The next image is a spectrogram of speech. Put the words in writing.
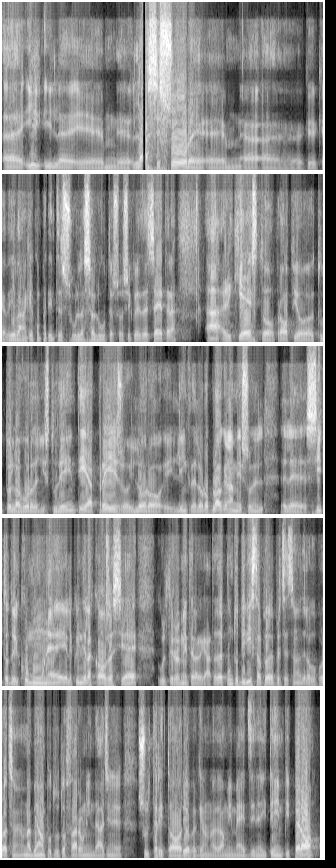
eh, eh, l'assessore ehm, eh, che, che, aveva anche competenze sulla salute, sulla sicurezza eccetera, ha richiesto proprio tutto il lavoro degli studenti e ha preso il, loro, il link del loro blog e l'ha messo nel, nel, sito del comune e quindi la cosa si è ulteriormente allargata. Dal punto di vista della percezione della popolazione non abbiamo potuto fare un'indagine sul territorio perché non avevamo i mezzi nei tempi, però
